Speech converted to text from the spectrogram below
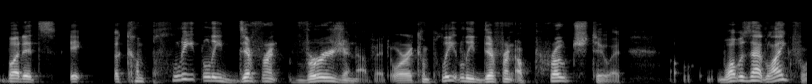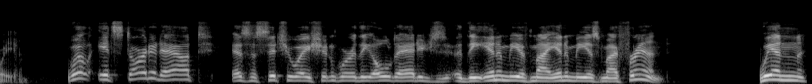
but it's it, a completely different version of it or a completely different approach to it? What was that like for you? Well, it started out as a situation where the old adage, the enemy of my enemy is my friend. When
